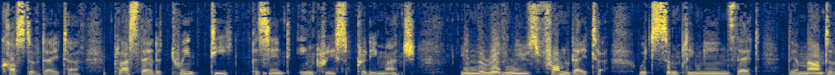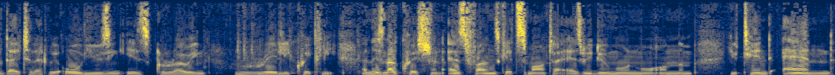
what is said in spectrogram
cost of data, plus they had a 20% increase pretty much in the revenues from data, which simply means that the amount of data that we're all using is growing really quickly. And there's no question, as phones get smarter, as we do more and more on them, you tend, and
